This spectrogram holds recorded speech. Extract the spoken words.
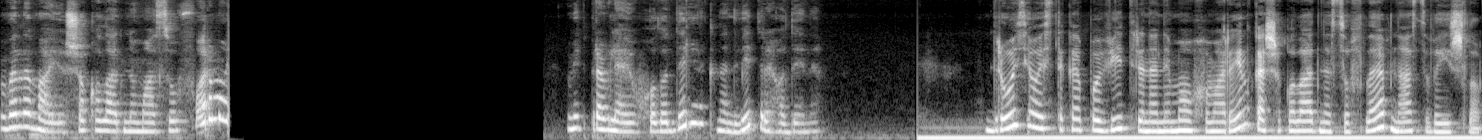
Виливаю шоколадну масу в форму, відправляю в холодильник на 2-3 години. Друзі, ось таке повітряне, немов хмаринка, шоколадне суфле в нас вийшло.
